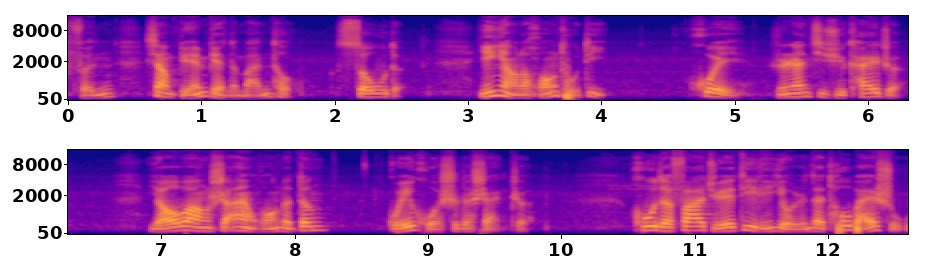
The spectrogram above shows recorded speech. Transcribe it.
坟像扁扁的馒头，馊的，营养了黄土地。会仍然继续开着，遥望是暗黄的灯，鬼火似的闪着。忽地发觉地里有人在偷白薯，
